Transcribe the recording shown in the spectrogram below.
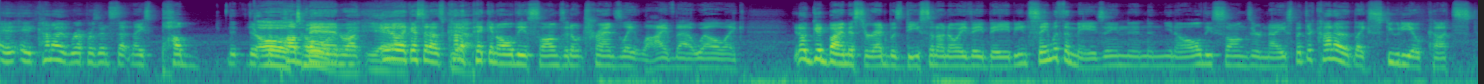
it, it kind of represents that nice pub the, the, the Oh, pub band totally, rock. You know, like I said, I was kind of Yeah. picking all these songs that don't translate live that well. Like, you know, Goodbye Mr. Ed was decent on Oy Vey Baby, and same with Amazing, and, and you know all these songs are nice, but they're kind of like studio cuts.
